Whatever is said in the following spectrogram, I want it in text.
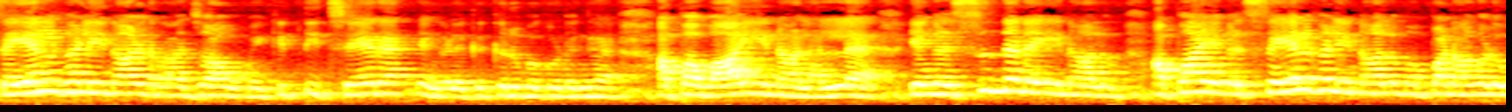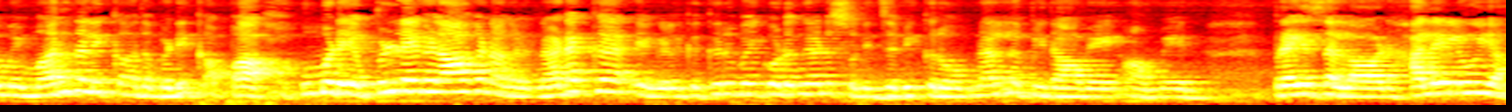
செயல்களினால் ராஜா உமை கிட்டி சேர எங்களுக்கு கிருப கொடுங்க. அப்பா வாயினால் அல்ல எங்கள் சிந்தனையினாலும் அப்பா எங்கள் செயல்களினாலும் அப்பா நாங்கள் உண்மை மறுதளிக்காதபடி அப்பா உம்முடைய பிள்ளைகளாக நாங்கள் நடக்க எங்களுக்கு கிருபை கொடுங்கன்னு சொல்லி ஜெபிக்கிறோம். நல்ல பிதாவே ஆமேன். பிரைஸ் லார்ட் லூயா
